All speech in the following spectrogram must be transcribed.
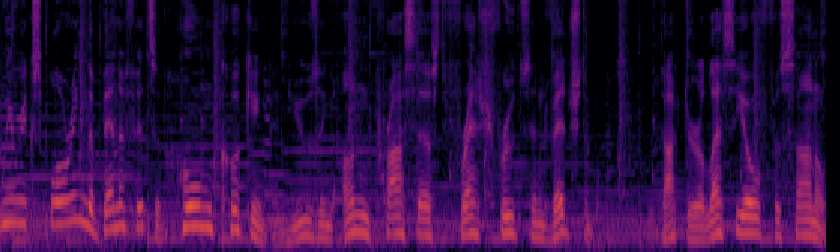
We're exploring the benefits of home cooking and using unprocessed fresh fruits and vegetables Dr. Alessio Fasano,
